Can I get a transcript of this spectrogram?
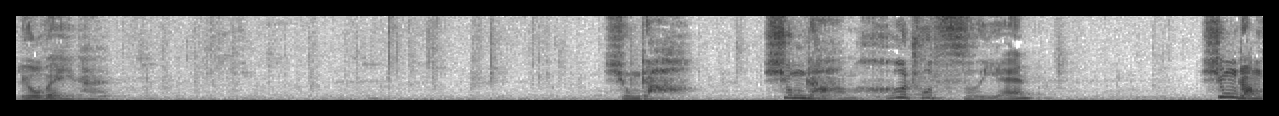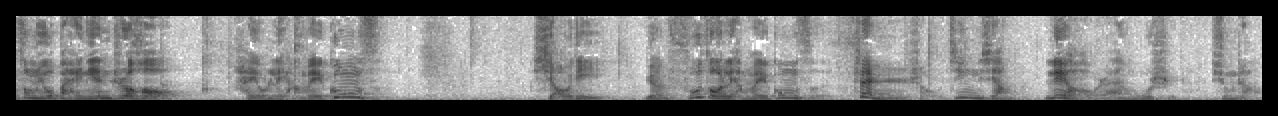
刘备一看，兄长，兄长何出此言？兄长纵有百年之后，还有两位公子，小弟愿辅佐两位公子镇守荆襄，了然无事。兄长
